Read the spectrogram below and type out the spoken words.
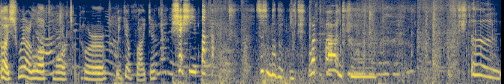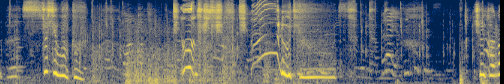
Guys, we are a lot more than her. We can fight her. Shashi baka. What are you? さしもくん。テーティーかな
